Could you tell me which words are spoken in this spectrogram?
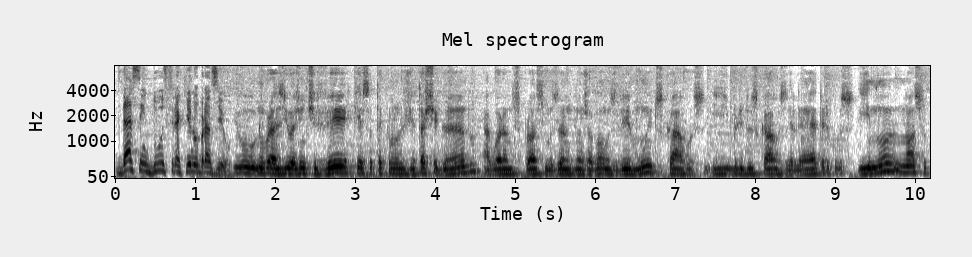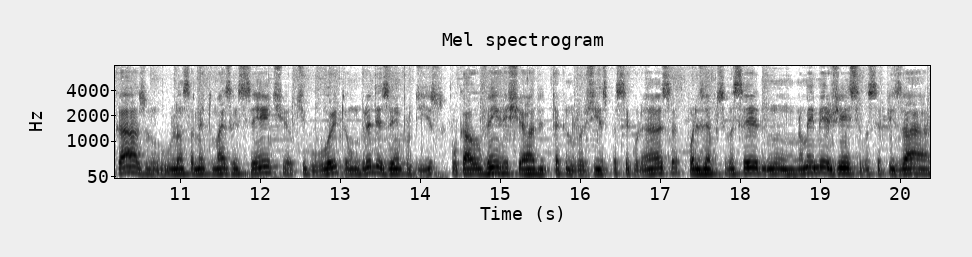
dessa indústria aqui no Brasil? No Brasil a gente vê que essa tecnologia está chegando. Agora nos próximos anos nós já vamos ver muitos carros híbridos, carros elétricos. E no nosso caso, o lançamento mais recente, o Tigo 8, é um grande exemplo disso. O carro vem recheado de tecnologias para segurança. Por exemplo, se você numa emergência você pisar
